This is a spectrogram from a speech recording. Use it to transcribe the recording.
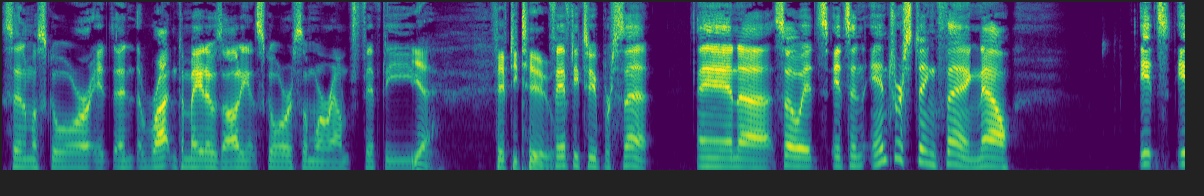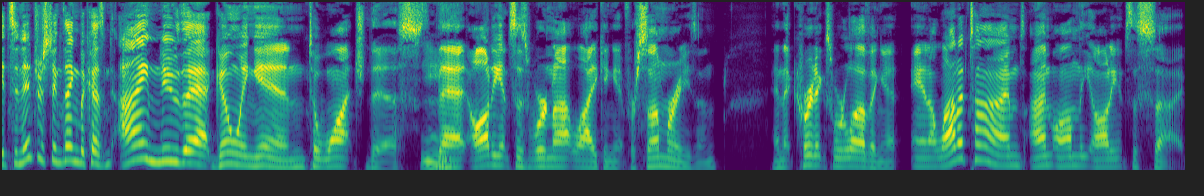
cinema score. It and the Rotten Tomatoes audience score is somewhere around 50, yeah. 52. 52 percent. And uh, so it's it's an interesting thing now. It's it's an interesting thing because I knew that going in to watch this Mhm. that audiences were not liking it for some reason, and that critics were loving it. And a lot of times I'm on the audience's side.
